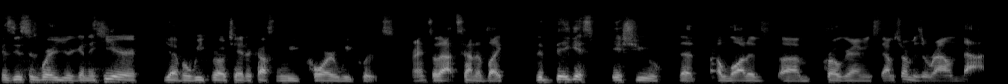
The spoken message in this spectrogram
because this is where you're going to hear you have a weak rotator cuff, weak core, weak glutes, right? So that's kind of like the biggest issue that a lot of um, programming stems from is around that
